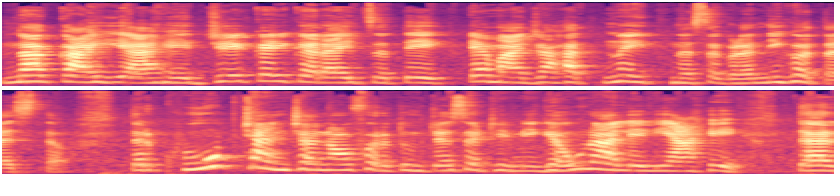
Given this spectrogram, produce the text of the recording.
ना काही आहे. जे काही करायचं ते एकट्या माझ्या हातनं इथनं सगळं निघत असतं. तर खूप छान छान ऑफर तुमच्यासाठी मी घेऊन आलेली आहे. तर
